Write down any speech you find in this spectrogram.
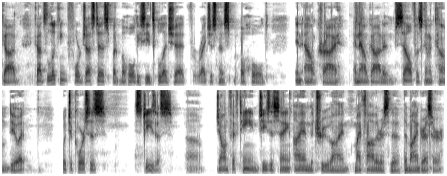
God, God's looking for justice, but behold, he sees bloodshed for righteousness, but behold, an outcry. And now God himself is going to come do it, which of course is it's Jesus. Uh, John 15, Jesus saying, I am the true vine. My father is the, the vine dresser.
